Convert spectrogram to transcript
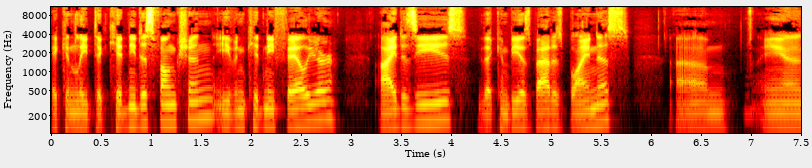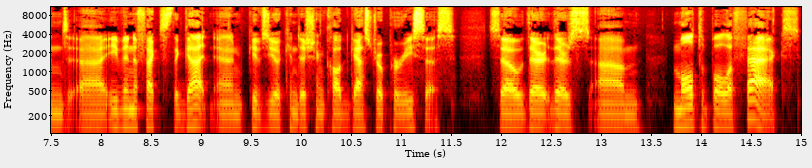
It can lead to kidney dysfunction, even kidney failure, eye disease that can be as bad as blindness, um, and uh, even affects the gut and gives you a condition called gastroparesis. So there, there's um, multiple effects,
